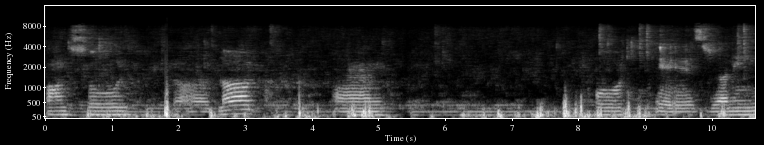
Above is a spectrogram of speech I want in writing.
console dot log and port is running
